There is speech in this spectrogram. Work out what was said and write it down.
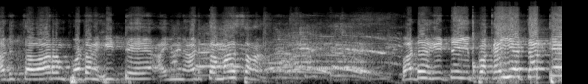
அடுத்த வாரம் படம் ஹிட்டு ஐ மீன் அடுத்த மாதம் படம் ஹிட்டு இப்போ கையை தட்டு!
